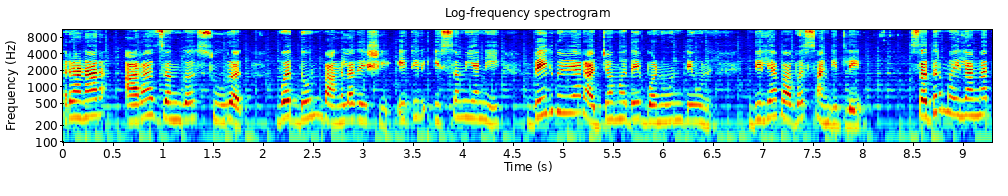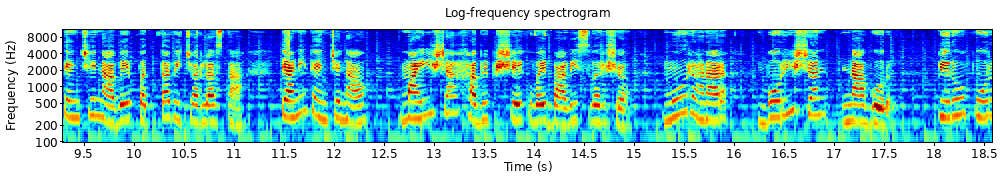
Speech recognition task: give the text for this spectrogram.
राहणार आराजंग सुरत व दोन बांगलादेशी येथील इसम यांनी वेगवेगळ्या राज्यामध्ये बनवून देऊन दिल्याबाबत सांगितले. सदर महिलांना त्यांची नावे पत्ता विचारला असता त्यांनी त्यांचे नाव माईशा हबीब शेख वय बावीस वर्ष मूळ राहणार बोरिशन नागोर. पिरोपूर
